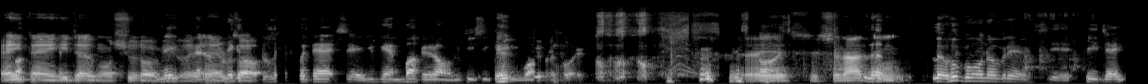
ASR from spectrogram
anything, he just gonna shoot over you Nigga and better, then nigga result. live with that shit. You getting bucketed on if you see KD walk on the court. Hey, you should not Look. think. Look, who going over there? Shit, PJ.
